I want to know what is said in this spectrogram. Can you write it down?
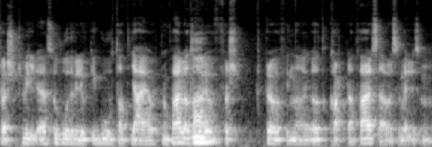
først ville Så hodet ville jo ikke godta at jeg har gjort noe feil. Og så ville jo først prøve å finne at kartet er feil, så jeg var liksom veldig sånn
